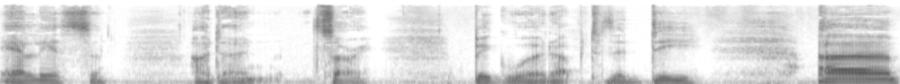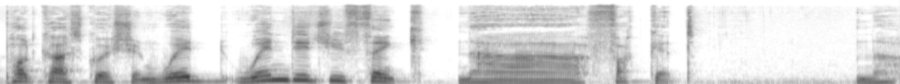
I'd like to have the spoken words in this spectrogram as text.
Eliasson. I don't. Sorry, big word up to the D. Uh, podcast question: when, when did you think? Nah, fuck it. Nah,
